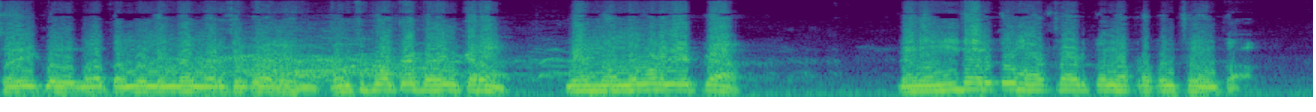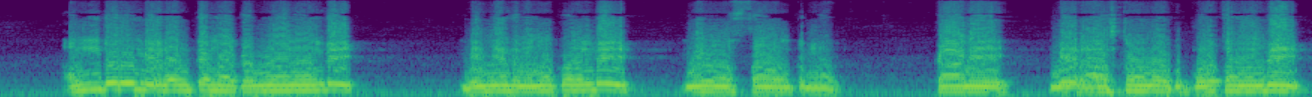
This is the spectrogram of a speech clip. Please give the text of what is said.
సైకో మా తమ్ముళ్ళు ఇంకా మర్చిపోలేదు. మర్చిపోతే భయంకరం. నేను మొన్న కూడా చెప్పా. నేను అందరితో మాట్లాడుతున్న ప్రపంచం అంతా. అందరూ మీరంటే మాకు అభిమానం ఉంది. మీ మీద నమ్మకం ఉంది. మేము వస్తా ఉంటున్నారు. కానీ మీ రాష్ట్రంలో ఒక భూతం ఉంది.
